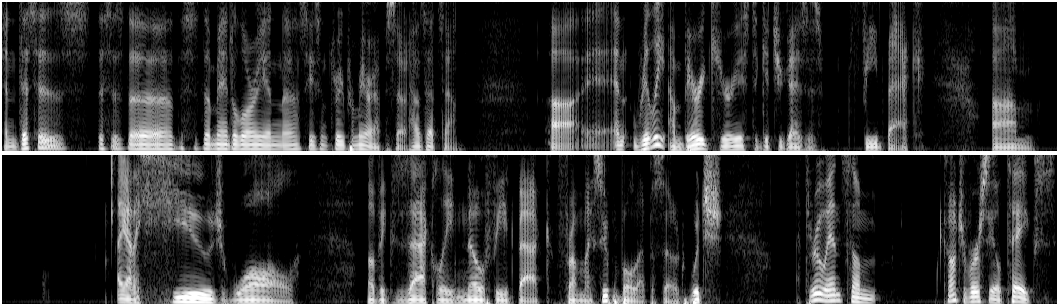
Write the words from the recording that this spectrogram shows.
And this is this is the this is the Mandalorian uh, season 3 premiere episode. How's that sound? Uh, and really I'm very curious to get you guys' feedback. Um I got a huge wall of exactly no feedback from my Super Bowl episode, which threw in some controversial takes.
